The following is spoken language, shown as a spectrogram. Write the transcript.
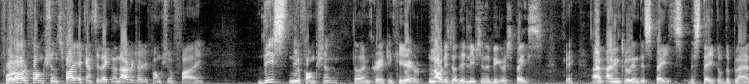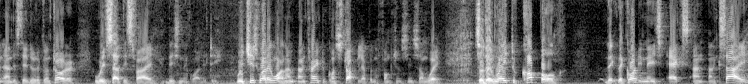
for all functions phi, I can select an arbitrary function phi. This new function that I'm creating here, notice that it lives in a bigger space. Okay? I'm, I'm including the space, the state of the plant and the state of the controller will satisfy this inequality, which is what I want. I'm, I'm trying to construct Lyapunov functions in some way. So the way to couple the, the coordinates x and, and xi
